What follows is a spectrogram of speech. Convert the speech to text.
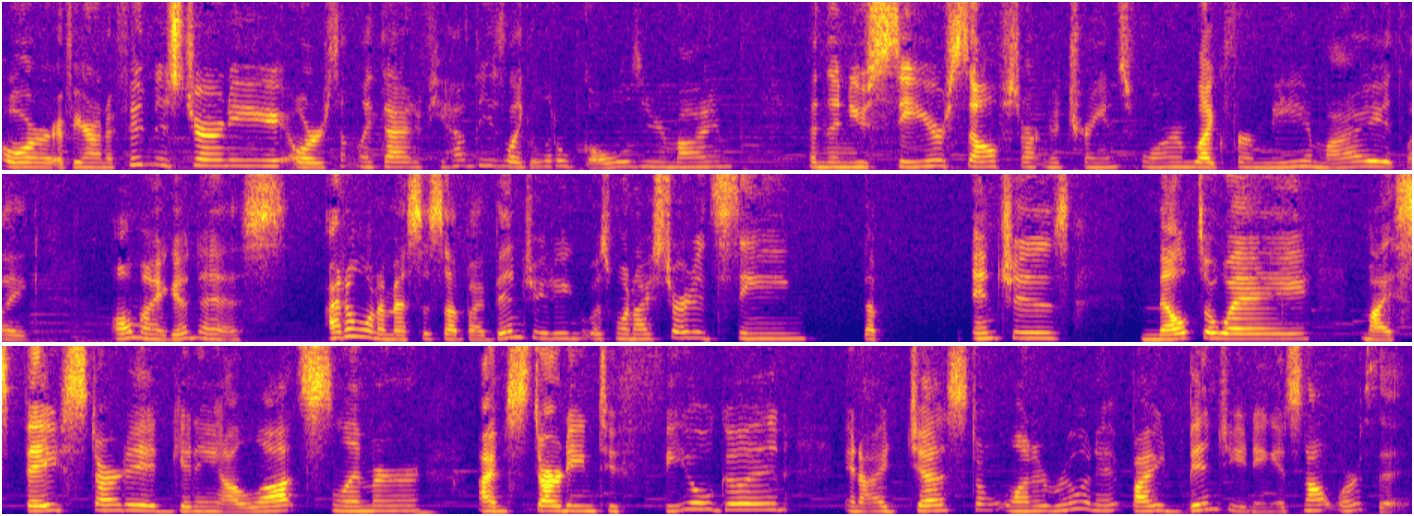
or if you're on a fitness journey or something like that. If you have these like little goals in your mind and then you see yourself starting to transform, like for me, my like, oh my goodness, I don't want to mess this up by binge eating was when I started seeing the inches melt away my face started getting a lot slimmer. I'm starting to feel good, and I just don't want to ruin it by binge eating. It's not worth it.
